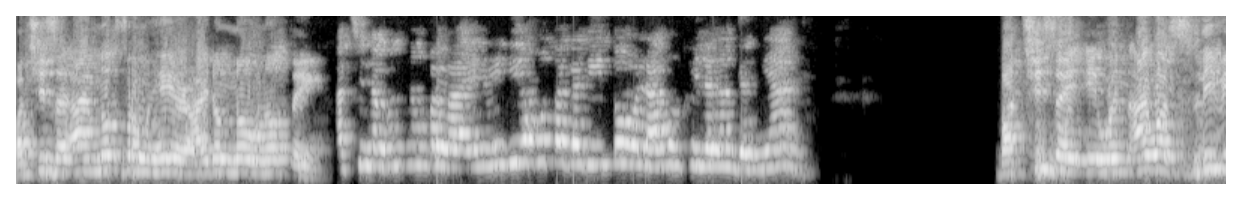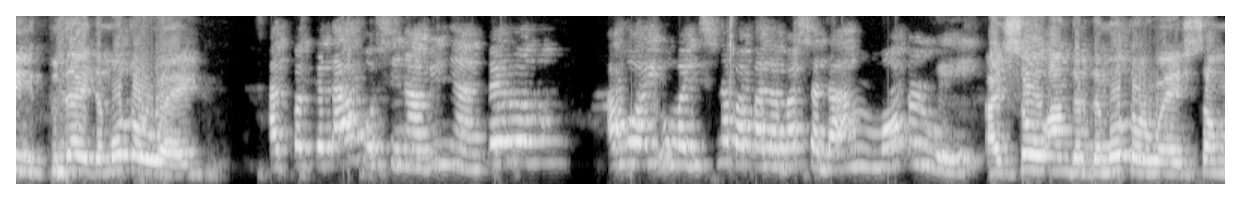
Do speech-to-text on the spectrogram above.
But she said, I'm not from here. I don't know nothing. At sinagot ng babae na hindi ako taga dito, wala akong kilalang ganyan. But she said, when I was leaving today the motorway, At pagkatapos, sinabi niyan, pero nung ako ay umalis na papalabas sa daang motorway, I saw under the motorway some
